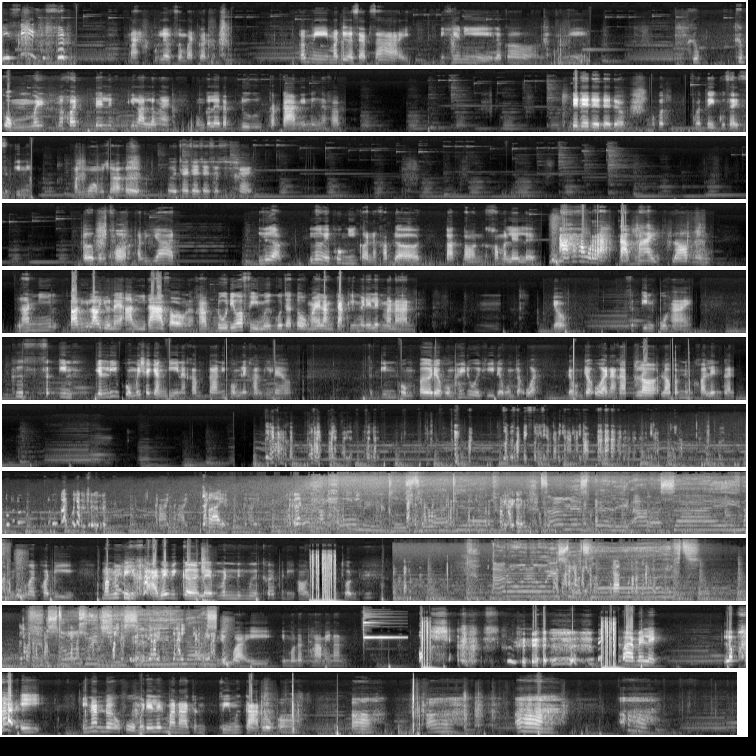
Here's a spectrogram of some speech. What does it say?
easy สุดๆมากูเลือกสมบัติก่อน ก็มีมะเดื่อแสบซ่าไอ้ไอ้เฮียนี่แล้วก็นี่ คือคือผมไม่ไม่ค่อยได้เล่นคุกกี้รันแล้วไง ผมก็เลยแบบดูกากานิดนึงนะครับเดี๋ยวเดี๋ยวเดี๋ยวเดี๋ยวปกติปกติกูใส่สกินนี้ มันม่วงไม่ใช่เหรอเออ เออ ใช่ใช่ใช่ใช่ใช่เออ ผมขออนุญาต เลือกเลือกไอ้พวกนี้ก่อนนะครับ เดี๋ยวตัดตอนเข้ามาเล่นเลย อ้าวละกลับมาอีกรอบหนึ่งร้านนี้ตอนนี้เราอยู่ในอารีนาสองนะครับ ดูดิว่าฝีมือกูจะตกไหมหลังจากที่ไม่ได้เล่นมานานอืมเดี๋ยว สกินกูหาย คือสกินเยลลี่ผมไม่ใช่อย่างนี้นะครับ ตอนที่ผมเล่นครั้งที่แล้ว สกินผมเออเดี๋ยวผมให้ดูอีกทีเดี๋ยวผมจะอวดเดี๋ยวผมจะอวดนะครับ รอรอแป๊บหนึงขอเล่นกันอืม ถ้วยพอดี มันไม่มีขาดไม่มีเกินเลย มันหนึ่งหมื่นถ้วยพอดีอ๋อชน เยอะกว่าอีอีโมนัทาไม่นั่น โอ้ยบ้านไม่เหล็ก แล้วพลาดไอ้ไอ้นั่นด้วยโอ้โห ไม่ได้เล่นมานานจนฝีมือกากลงอ้ออ้ออ้ออ้ออ้อ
